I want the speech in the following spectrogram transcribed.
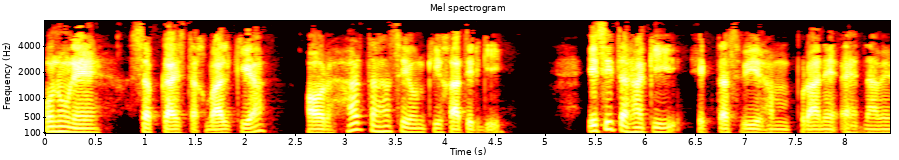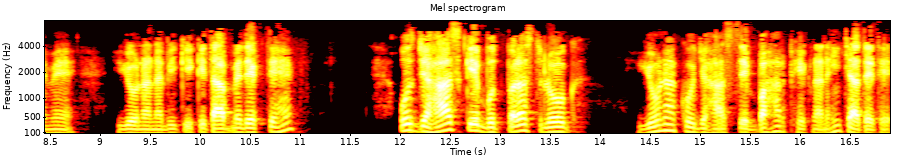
انہوں نے سب کا استقبال کیا اور ہر طرح سے ان کی خاطرگی اسی طرح کی ایک تصویر ہم پرانے عہد نامے میں یونا نبی کی کتاب میں دیکھتے ہیں۔ اس جہاز کے بت پرست لوگ یونا کو جہاز سے باہر پھینکنا نہیں چاہتے تھے۔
